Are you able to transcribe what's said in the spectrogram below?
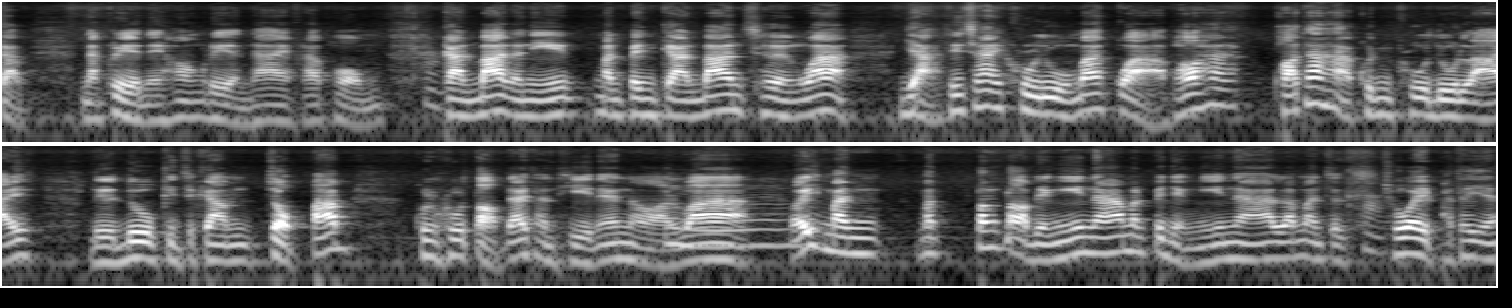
กับนักเรียนในห้องเรียนได้ครับผมค่ะการบ้านอันนี้มันเป็นการบ้านเชิงว่าอยากที่จะให้ครูดูมากกว่า เพราะถ้าเพราะถ้าหากคุณครูดูไลฟ์หรือดูกิจกรรมจบปั๊บคุณครูตอบได้ทันทีแน่นอนอืมว่าเอ้ยมันมันต้องตอบอย่างนี้นะ มันเป็นอย่างนี้นะ แล้วมันจะค่ะช่วยพัฒนา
